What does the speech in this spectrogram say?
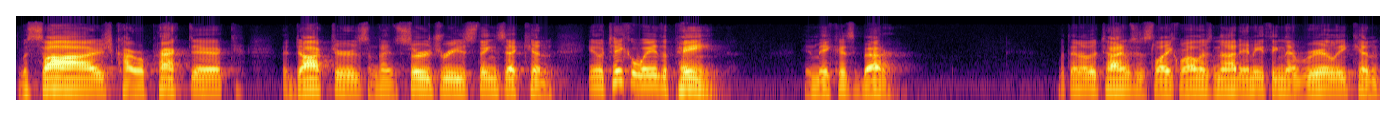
massage, chiropractic, the doctors, sometimes surgeries, things that can, you know, take away the pain and make us better. But then other times it's like, well, there's not anything that really can,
